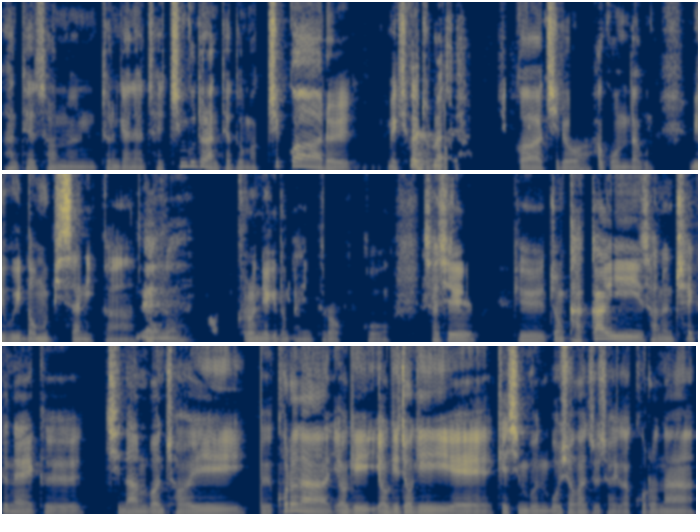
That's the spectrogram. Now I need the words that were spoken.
한테서는 들은 게 아니라 제 친구들한테도 막 치과를 멕시코 네, 쪽으로 맞아요. 넘어가서 치과 치료하고 온다고 미국이 너무 비싸니까 네, 네. 그런 얘기도 많이 들었고 사실 그 좀 가까이 사는 최근에 그 지난번 저희 그 코로나 여기 여기저기에 계신 분 모셔가지고 저희가 코로나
